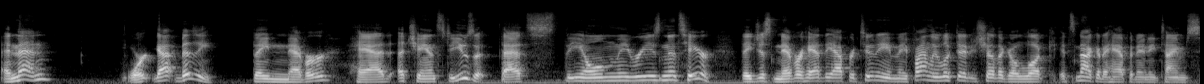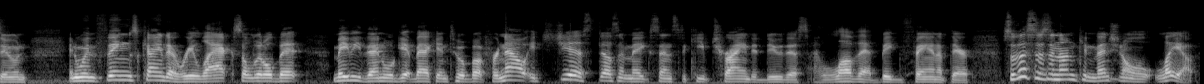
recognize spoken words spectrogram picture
and then work got busy. They never had a chance to use it. That's the only reason it's here. They just never had the opportunity, and they finally looked at each other go, look, it's not going to happen anytime soon. And when things kind of relax a little bit, maybe then we'll get back into it. But for now, it just doesn't make sense to keep trying to do this. I love that big fan up there. So this is an unconventional layout.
